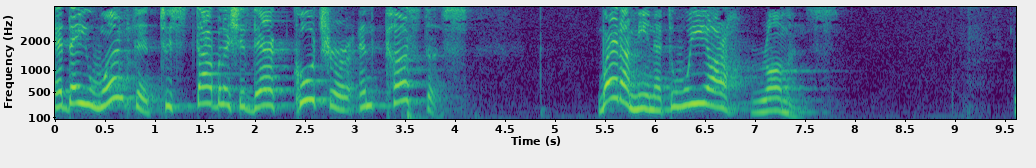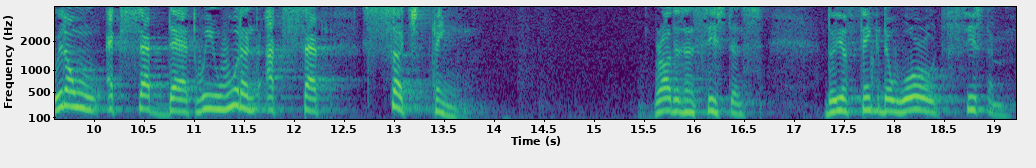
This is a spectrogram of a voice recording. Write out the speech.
And they wanted to establish their culture and customs. Wait a minute, we are Romans. We don't accept that. We wouldn't accept such thing. Brothers and sisters, do you think the world system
